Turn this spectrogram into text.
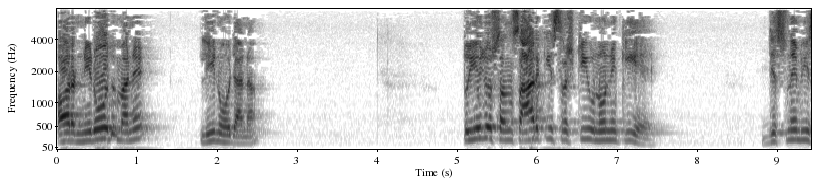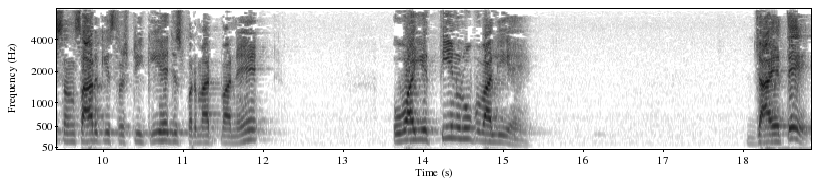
और निरोध माने लीन हो जाना। तो ये जो संसार की सृष्टि उन्होंने की है, जिसने भी संसार की सृष्टि की है, जिस परमात्मा ने, वह ये तीन रूप वाली है। जायते,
